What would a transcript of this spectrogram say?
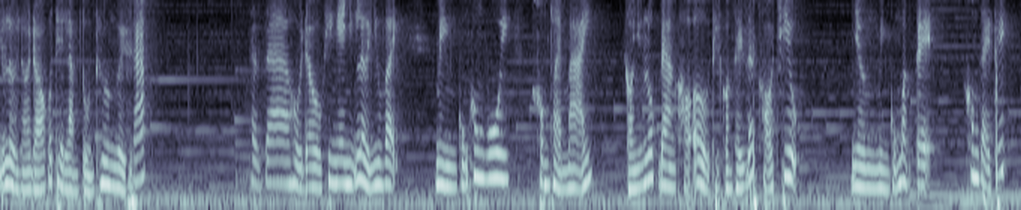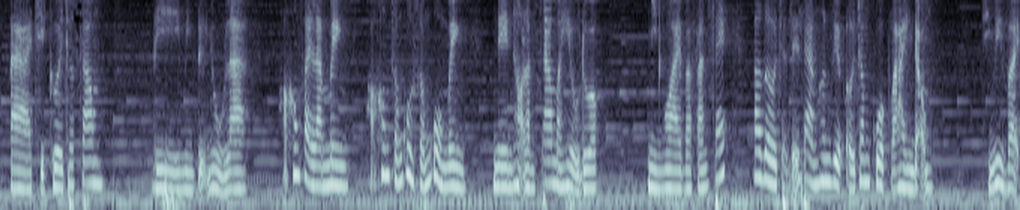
những lời nói đó có thể làm tổn thương người khác thật ra hồi đầu khi nghe những lời như vậy, mình cũng không vui, không thoải mái. Có những lúc đang khó ở thì còn thấy rất khó chịu. Nhưng mình cũng mặc kệ, không giải thích và chỉ cười cho xong. Vì mình tự nhủ là họ không phải là mình, họ không sống cuộc sống của mình, nên họ làm sao mà hiểu được. Nhìn ngoài và phán xét, bao giờ chẳng dễ dàng hơn việc ở trong cuộc và hành động. Chính vì vậy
